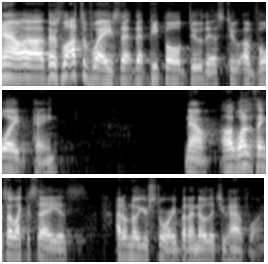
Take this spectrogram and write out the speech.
Now, uh, there's lots of ways that, that people do this to avoid pain. Now, uh, one of the things I like to say is I don't know your story, but I know that you have one.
